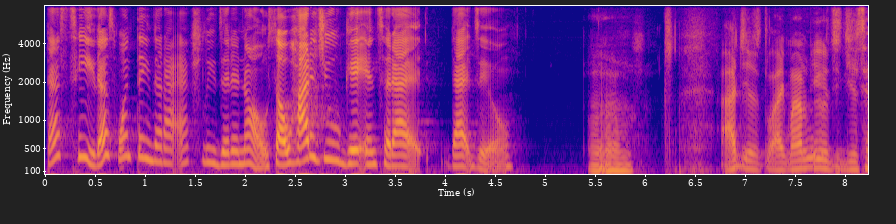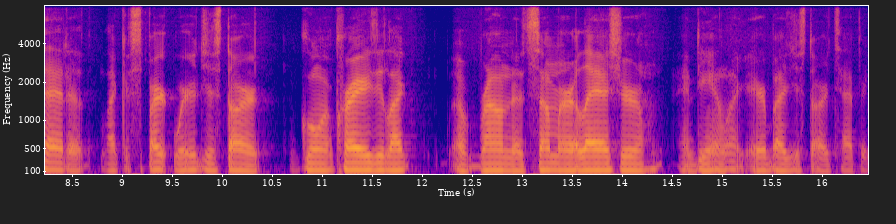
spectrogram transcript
that's T. That's one thing that I actually didn't know. So, how did you get into that that deal? Um, I just like my music just had a like a spurt where it just started going crazy like around the summer of last year, and then like everybody just started tapping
